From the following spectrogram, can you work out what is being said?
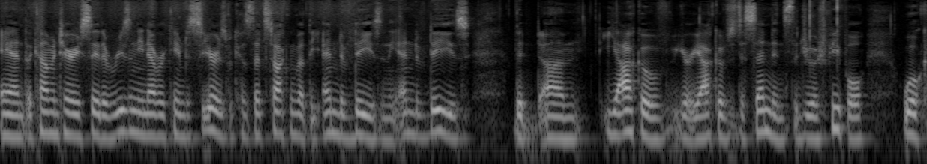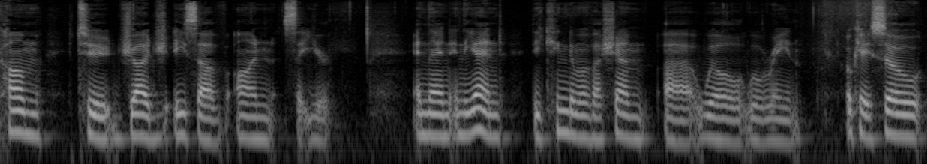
And the commentaries say the reason he never came to Seir is because that's talking about the end of days. And the end of days, that um, Yaakov, your Yaakov's descendants, the Jewish people, will come to judge Esav on Seir. And then in the end, the kingdom of Hashem uh, will will reign. Okay, so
